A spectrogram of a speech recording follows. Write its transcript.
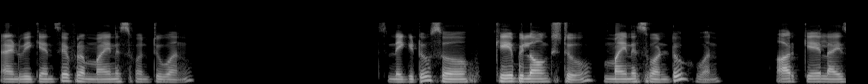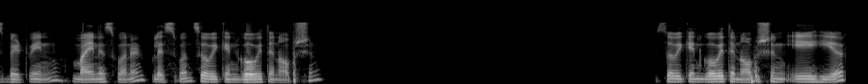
and we can say from minus 1 to 1 it's negative. So k belongs to minus 1 to 1 or k lies between minus 1 and plus 1 so we can go with an option. So we can go with an option a here.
